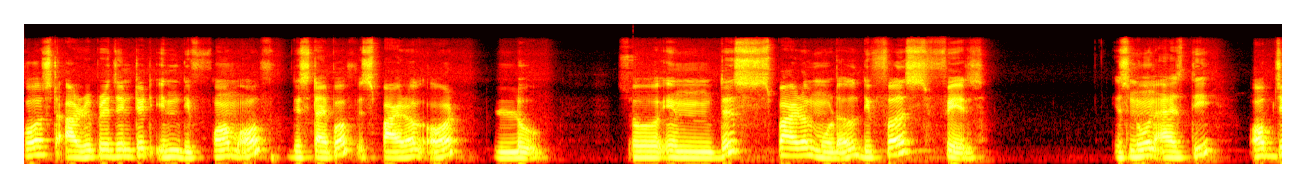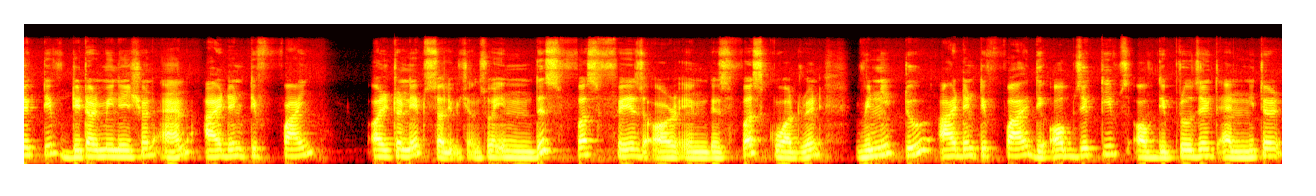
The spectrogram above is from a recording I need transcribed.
cost are represented in the form of this type of spiral or loop. So in this spiral model, the first phase is known as the objective determination and identifying alternate solution. So in this first phase or in this first quadrant, we need to identify the objectives of the project and need to,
